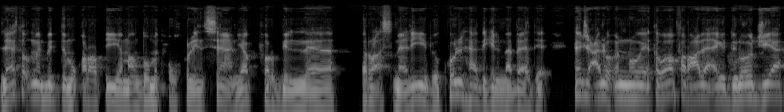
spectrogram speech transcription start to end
لا تؤمن بالديمقراطية منظومة حقوق الإنسان يكفر بال الرأسمالية بكل هذه المبادئ. تجعل أنه يتوافر على أيديولوجيا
